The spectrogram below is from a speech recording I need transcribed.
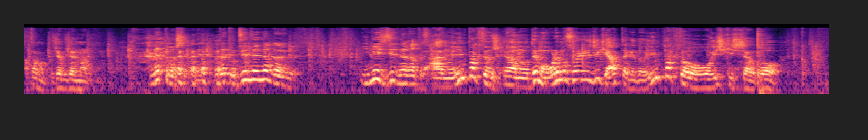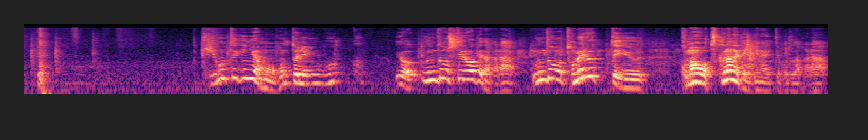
頭ぐちゃぐちゃになるね。なってましたよね。だって全然なんかイメージ出てなかったですあのインパクトのしあのでも俺もそういう時期あったけどインパクトを意識しちゃうと基本的にはもう本当に要は運動してるわけだから運動を止めるっていう駒を作らなきゃいけないってことだから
